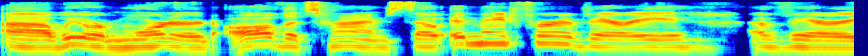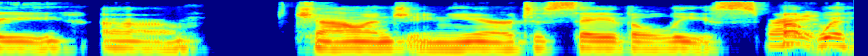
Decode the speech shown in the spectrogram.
uh, we were mortared all the time. So it made for a very, a very, um, challenging year to say the least. Right. But with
